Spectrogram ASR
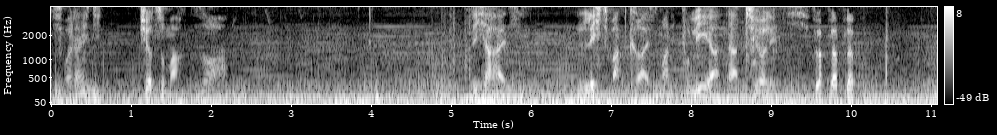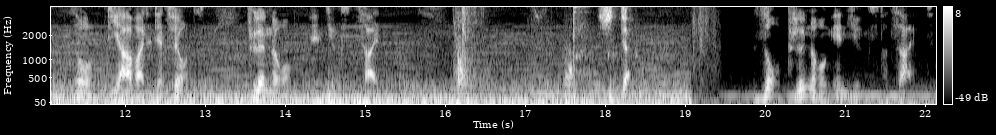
Ich wollte eigentlich die Tür zumachen. So. Sicherheitslichtwandkreis manipulieren. Natürlich. Flip, flip, flip. So, die arbeitet jetzt für uns. Plünderung in jüngsten Zeiten. Stimmt. So, Plünderung in jüngster Zeit.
